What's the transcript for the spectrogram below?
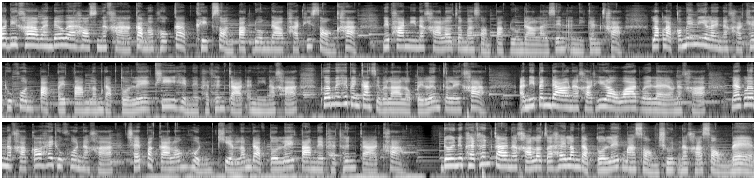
วัสดีค่ะ Wander Warehouse นะคะ กลับมาพบกับคลิปสอนปักดวงดาวพาร์ทที่ 2 ค่ะ ในพาร์ทนี้นะคะ เราจะมาสอนปักดวงดาวลายเส้นอันนี้กันค่ะ หลักๆก็ไม่มีอะไรนะคะ แค่ทุกคนปักไปตามลำดับตัวเลขที่เห็นในแพทเทิร์นการ์ดอันนี้นะคะ เพื่อไม่ให้เป็นการเสียเวลาเราไปเริ่มกันเลยค่ะ อันนี้เป็นดาวนะคะที่เราวาดไว้แล้วนะคะ แรกเริ่มนะคะก็ให้ทุกคนนะคะ ใช้ปากกาล่องหนเขียนลำดับตัวเลขตามในแพทเทิร์นการ์ดค่ะ โดยในแพทเทิร์นการนะคะ เราจะให้ลำดับตัวเลขมา 2 ชุดนะคะ 2 แบบ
